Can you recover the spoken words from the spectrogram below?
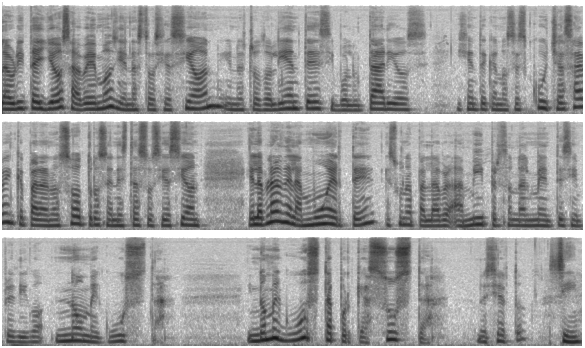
Laurita y yo sabemos, y en la asociación, y nuestros dolientes y voluntarios y gente que nos escucha, saben que para nosotros en esta asociación el hablar de la muerte es una palabra, a mí personalmente siempre digo, no me gusta. Y no me gusta porque asusta, ¿no es cierto? Sí.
